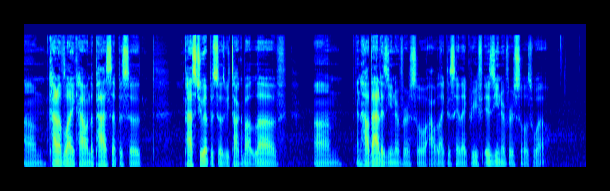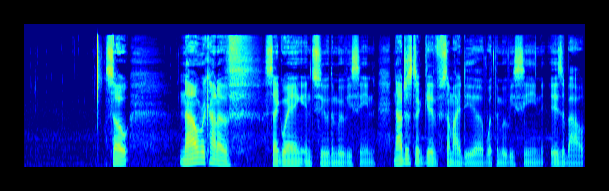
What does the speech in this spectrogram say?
um, kind of like how in the past episode, past two episodes, we talk about love um, and how that is universal. I would like to say that grief is universal as well. So now we're kind of segueing into the movie scene. Now, just to give some idea of what the movie scene is about,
